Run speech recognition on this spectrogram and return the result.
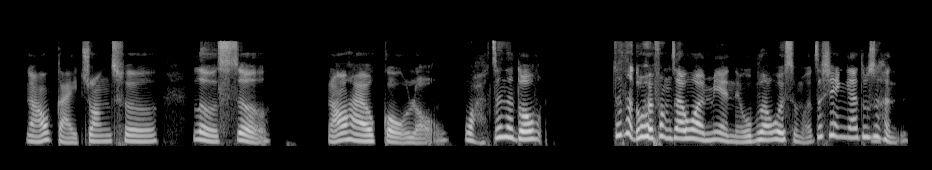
然后改装车、乐色，然后还有狗笼，哇，真的都真的都会放在外面呢。我不知道为什么，这些应该都是很。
